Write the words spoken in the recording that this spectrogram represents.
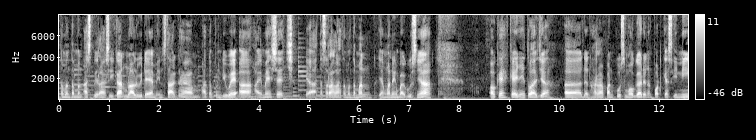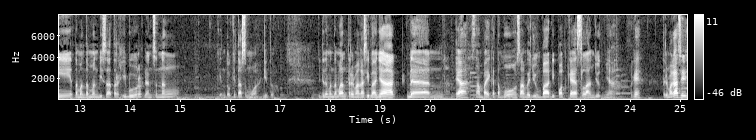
teman-teman aspirasikan melalui DM Instagram ataupun di WA, iMessage. Ya terserah lah teman-teman yang mana yang bagusnya. Oke kayaknya itu aja. Uh, dan harapanku semoga dengan podcast ini teman-teman bisa terhibur dan senang untuk kita semua gitu jadi teman-teman terima kasih banyak dan ya sampai ketemu, sampai jumpa di podcast selanjutnya. Oke, terima kasih.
